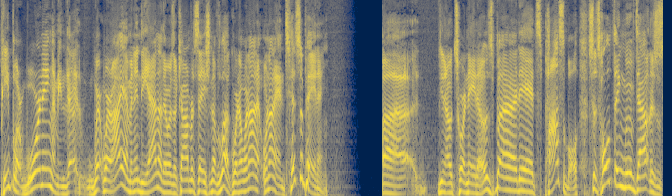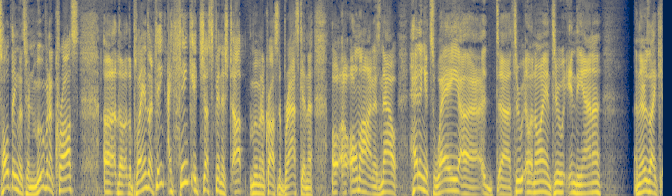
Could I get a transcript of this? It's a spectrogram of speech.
People are warning. I mean, where where I am in Indiana, there was a conversation of, look, we're not we're not we're not anticipating uh, you know, tornadoes, but it's possible. So this whole thing moved out. There's this whole thing that's been moving across uh, the the plains. I think I think it just finished up moving across Nebraska, and uh, o- Omaha and is now heading its way uh, uh, through Illinois and through Indiana. And there's like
